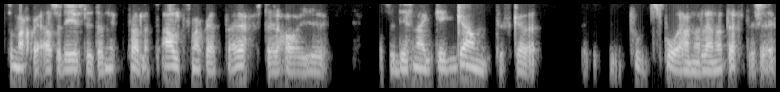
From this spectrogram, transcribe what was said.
som har skett, alltså det är ju slutet av 90-talet, allt som har skett därefter har ju, alltså det är sådana gigantiska fotspår han har lämnat efter sig.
